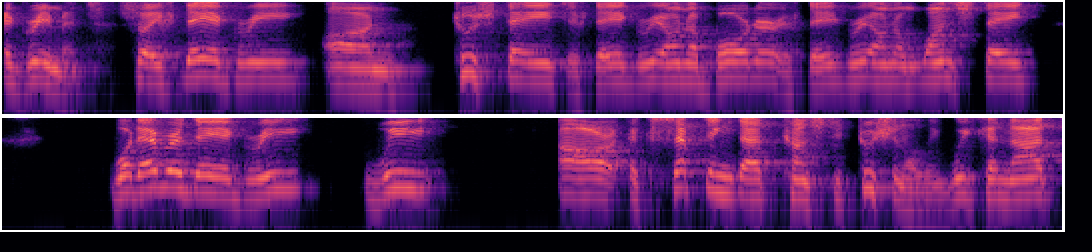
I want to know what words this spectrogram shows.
agreements. So if they agree on two states, if they agree on a border, if they agree on a one state, whatever they agree, we are accepting that constitutionally. We cannot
